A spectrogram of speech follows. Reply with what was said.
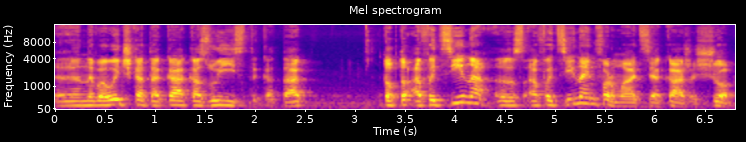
е, невеличка така казуїстика, так? Тобто офіційна, е, офіційна інформація каже, що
